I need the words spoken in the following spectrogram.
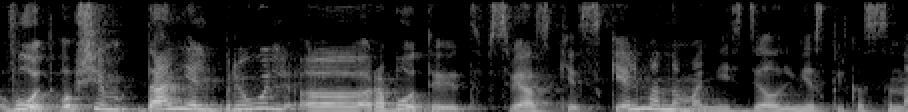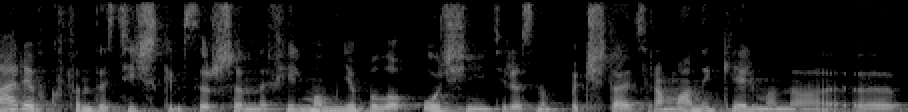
Вот, в общем, Даниэль Брюль э, работает в связке с Кельманом, они сделали несколько сценариев к фантастическим совершенно фильмам. Мне было очень интересно почитать романы Кельмана, э,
